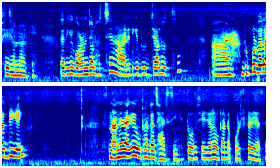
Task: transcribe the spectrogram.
সেই জন্য আর কি। তো এদিকে গরম জল হচ্ছে, আর এদিকে দুধ জাল হচ্ছে। আর দুপুরবেলার দিকেই স্নানের আগে উঠানটা ঝাড়ছি, তো সেই জন্য উঠানটা পরিষ্কারই আছে।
